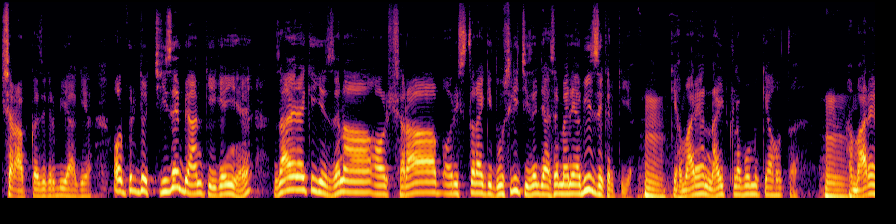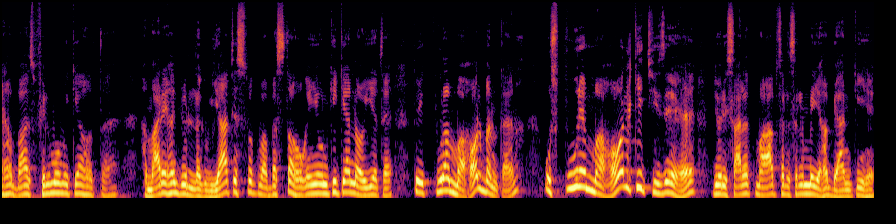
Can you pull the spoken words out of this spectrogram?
شراب کا ذکر بھی آ گیا۔ اور پھر جو چیزیں بیان کی گئی ہیں ظاہر ہے کہ یہ زنا اور شراب اور اس طرح کی دوسری چیزیں جیسے میں نے ابھی ذکر کیا کہ ہمارے ہاں نائٹ کلبوں میں کیا ہوتا ہے؟ ہمارے ہاں بعض فلموں میں کیا ہوتا ہے، ہمارے ہاں جو لغویات اس وقت وابستہ ہو گئی ہیں، ان کی کیا نوعیت ہے؟ تو ایک پورا ماحول بنتا ہے نا۔ اس پورے ماحول کی چیزیں ہیں جو رسالت معاب صلی اللہ علیہ وسلم نے یہاں بیان کی ہیں،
